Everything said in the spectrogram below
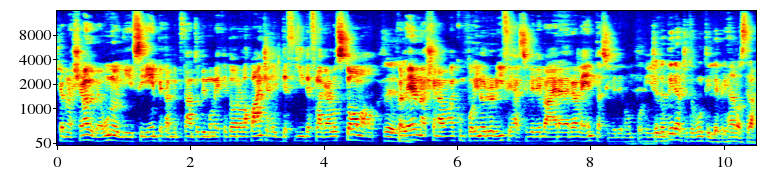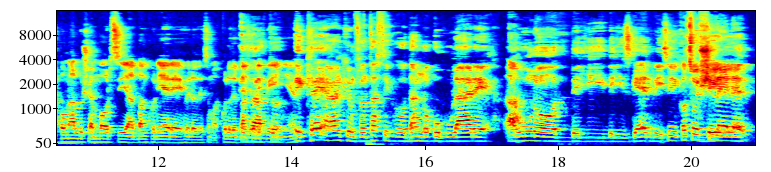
c'è una scena dove uno gli si riempie talmente tanto di monete d'oro la pancia che gli deflagra lo stomaco. Sì, Quella sì. era una scena anche un pochino orrorifica, si vedeva, era, era lenta, si vedeva un pochino. C'è da dire a un certo punto il lepricano strappa un alluce a morsi al banconiere, quello, de, insomma, quello del banco esatto. dei pegni. Eh. E crea anche un fantastico danno oculare ah. a uno degli, degli sgherri. Sì, col suo scillele.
